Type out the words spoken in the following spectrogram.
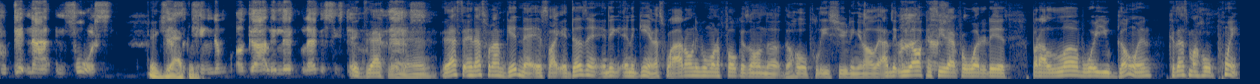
who did not enforce Exactly. A kingdom, a godly le-. Exactly, and man. That's and that's what I'm getting at. It's like it doesn't, and, it, and again, that's why I don't even want to focus on the the whole police shooting and all that. I think right, we all can see that for what it is. But I love where you going because that's my whole point.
